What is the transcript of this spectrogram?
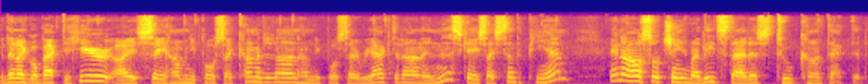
and then I go back to here. I say how many posts I commented on, how many posts I reacted on. In this case, I sent a PM, and I also changed my lead status to contacted.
